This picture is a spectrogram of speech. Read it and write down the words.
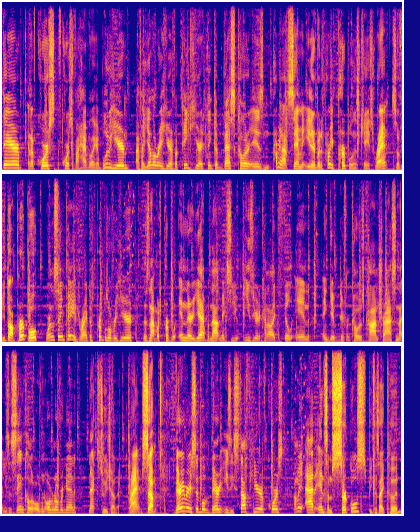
there. And of course of course if i have like a blue here i have a yellow right here i have a pink here i think the best color is probably not salmon either but it's probably purple in this case right? So if you thought purple we're on the same page right? Because purple's over here. There's not much purple in there yet but now it makes it easier to kind of like fill in and give different colors contrast and not use the same color over and over and over again next to each other right? So very very simple very easy stuff here of course. I'm gonna add in some circles because i could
